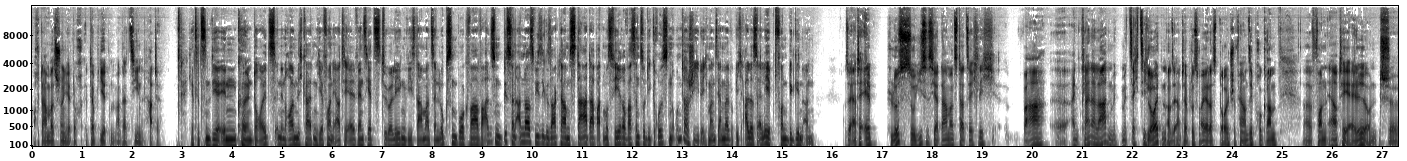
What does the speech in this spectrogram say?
auch damals schon ja doch etablierten Magazin hatte. Jetzt sitzen wir in Köln-Deutz in den Räumlichkeiten hier von RTL. Wenn Sie jetzt überlegen, wie es damals in Luxemburg war, war alles ein bisschen anders, wie Sie gesagt haben, Start-up-Atmosphäre. Was sind so die größten Unterschiede? Ich meine, Sie haben ja wirklich alles erlebt von Beginn an. Also RTL Plus, so hieß es ja damals tatsächlich, war äh, ein kleiner Laden mit, mit 60 Leuten. Also RTL Plus war ja das deutsche Fernsehprogramm äh, von RTL und äh,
